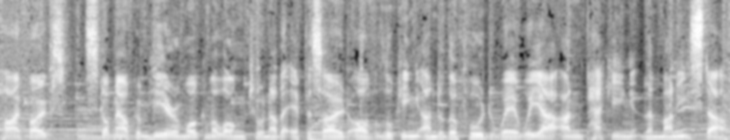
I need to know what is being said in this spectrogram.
Hi, folks. Scott Malcolm here, and welcome along to another episode of Looking Under the Hood, where we are unpacking the money stuff.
